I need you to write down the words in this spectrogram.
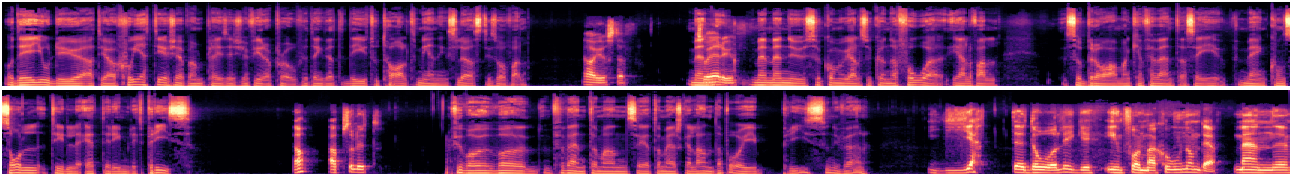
Och det gjorde ju att jag sket i att köpa en Playstation 4 Pro för jag tänkte att det är ju totalt meningslöst i så fall. ja just det. Men, Så är det ju. Men, men nu så kommer vi alltså kunna få i alla fall så bra man kan förvänta sig med en konsol till ett rimligt pris. Ja, absolut. För vad, vad förväntar man sig att de här ska landa på i pris ungefär? Jättedålig information om det. Men eh,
